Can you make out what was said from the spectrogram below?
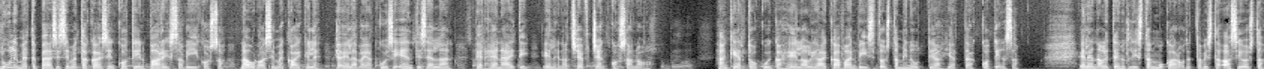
Luulimme, että pääsisimme takaisin kotiin parissa viikossa, nauraisimme kaikille ja elämä jatkuisi entisellään, perheen äiti Elena Shevchenko sanoo. Hän kertoo, kuinka heillä oli aikaa vain 15 minuuttia jättää kotinsa. Elena oli tehnyt listan mukaan otettavista asioista,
